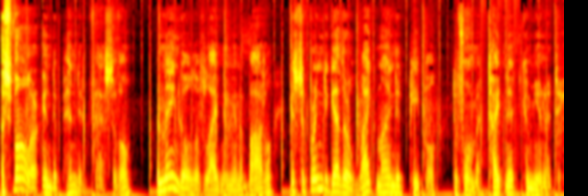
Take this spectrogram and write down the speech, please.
A smaller independent festival, the main goal of Lightning in a Bottle is to bring together like minded people to form a tight knit community.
